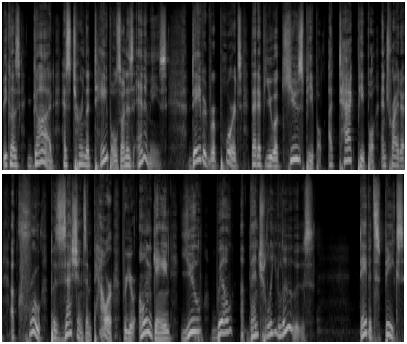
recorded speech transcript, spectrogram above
because God has turned the tables on his enemies. David reports that if you accuse people, attack people, and try to accrue possessions and power for your own gain, you will eventually lose. David speaks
